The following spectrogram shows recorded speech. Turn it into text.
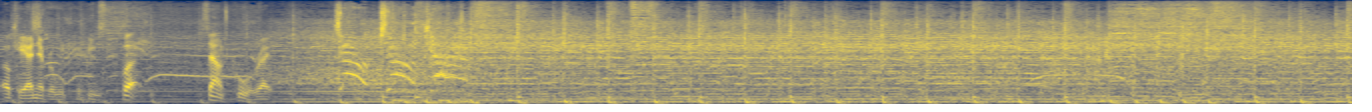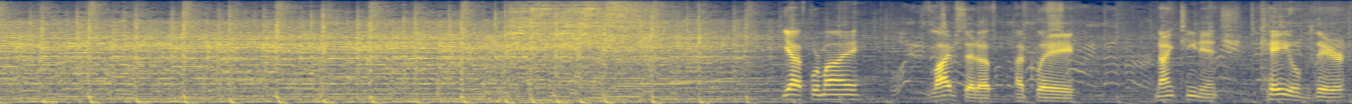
Okay, I never went to the beach, but sounds cool, right? Jump, jump, jump! Yeah, for my live setup, I play 19 inch K over there,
